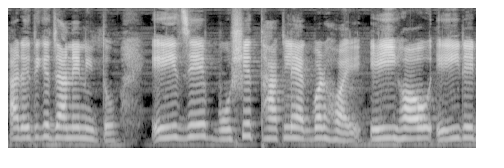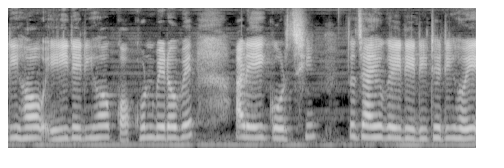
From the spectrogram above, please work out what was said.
আর এদিকে জানেনই তো, এই যে বসে থাকলে একবার হয়, এই হও, এই রেডি হও, এই রেডি হও, কখন বেরোবে? আর এই করছি। তো যাই হোক, এই রেডি টেডি হয়ে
